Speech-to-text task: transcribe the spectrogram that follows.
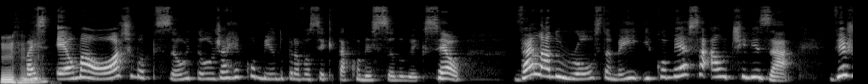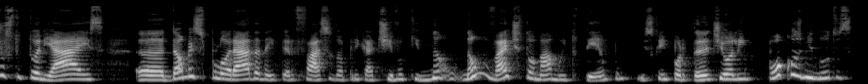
Uhum. Mas é uma ótima opção, então eu já recomendo para você que está começando no Excel, vai lá no Roles também e começa a utilizar. Veja os tutoriais, uh, dá uma explorada na interface do aplicativo que não, não vai te tomar muito tempo, isso que é importante. Eu ali em poucos minutos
